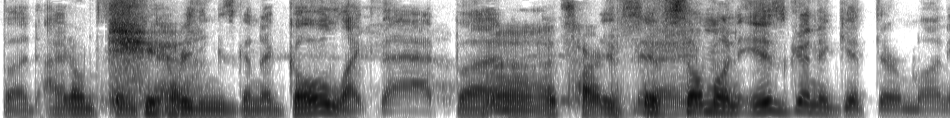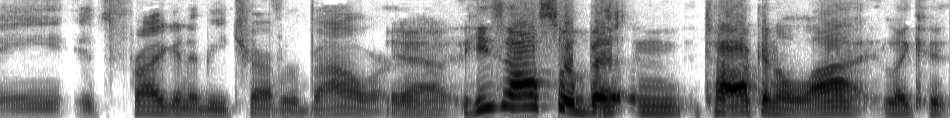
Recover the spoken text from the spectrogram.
but I don't think Yeah. everything's going to go like that. But uh, that's hard if, say. if someone but- is going to get their money, it's probably going to be Trevor Bauer. Yeah, he's also been talking a lot, like his,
